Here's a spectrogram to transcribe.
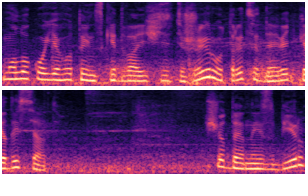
Молоко яготинське 2,6 жиру 39,50. Щоденний збір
